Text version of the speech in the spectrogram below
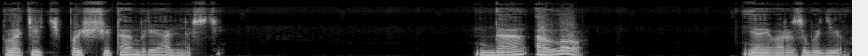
платить по счетам реальности. «Да, алло!» Я его разбудил.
